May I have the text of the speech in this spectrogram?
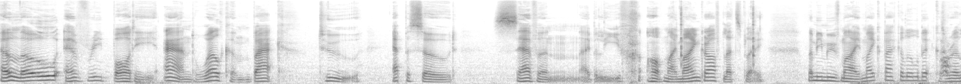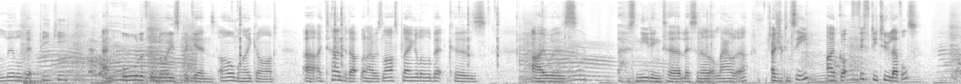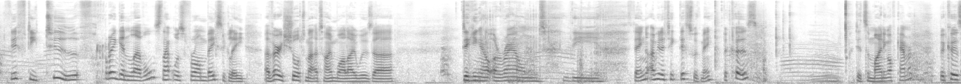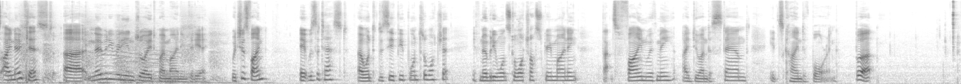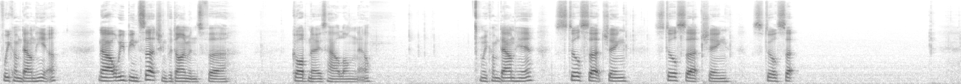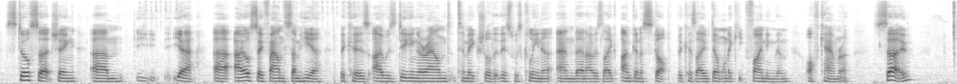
Hello, everybody, and welcome back to episode 7, I believe, of my Minecraft Let's Play. Let me move my mic back a little bit because we're a little bit peaky, and all of the noise begins. Oh my god. Uh, I turned it up when I was last playing a little bit because I was, I was needing to listen a little louder. As you can see, I've got 52 levels. 52 friggin' levels. That was from basically a very short amount of time while I was uh, digging out around the thing. I'm going to take this with me because I did some mining off camera because I noticed uh, nobody really enjoyed my mining video, which is fine. It was a test. I wanted to see if people wanted to watch it. If nobody wants to watch off-screen mining, that's fine with me. I do understand. It's kind of boring. But we come down here, now, we've been searching for diamonds for God knows how long now. We come down here, still searching, still searching, still se Still searching. Um, yeah, uh, I also found some here because I was digging around to make sure that this was cleaner and then I was like, I'm to stop because I don't want to keep finding them off camera. So,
